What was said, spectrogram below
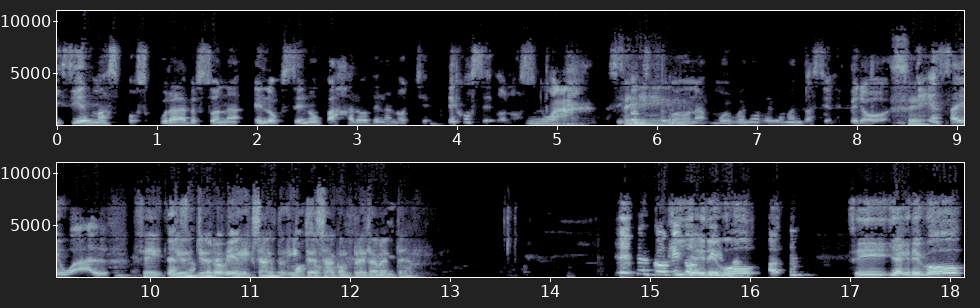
Y si es más oscura la persona, El obsceno pájaro de la noche de José Donoso. Guau. Así Sí. con unas muy buenas recomendaciones, pero Sí. intensa igual. Sí, Intensa, yo, yo- pero bien, exacto, hermoso. intensa completamente. Y agregó, a- sí, y agregó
